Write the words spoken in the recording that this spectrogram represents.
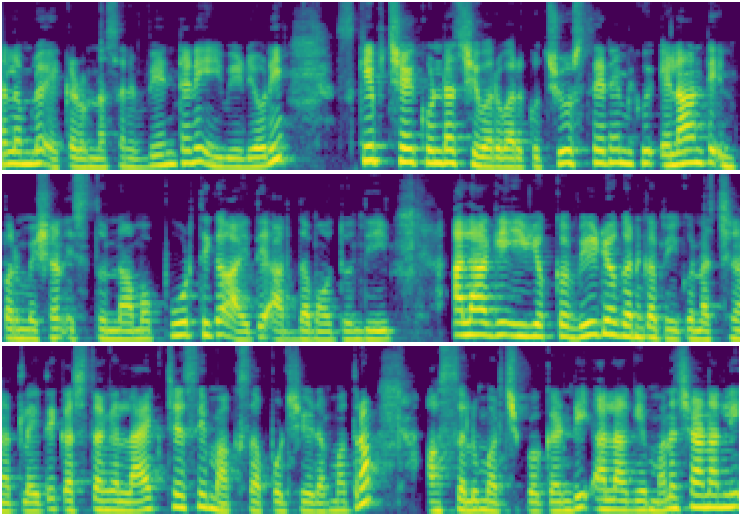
మండలంలో ఎక్కడున్నా సరే వెంటనే ఈ వీడియోని స్కిప్ చేయకుండా చివరి వరకు చూస్తేనే మీకు ఎలాంటి ఇన్ఫర్మేషన్ ఇస్తున్నామో పూర్తిగా అయితే అర్థమవుతుంది. అలాగే ఈ యొక్క వీడియో కనుక మీకు నచ్చినట్లయితే ఖచ్చితంగా లైక్ చేసి మాకు సపోర్ట్ చేయడం మాత్రం అస్సలు మర్చిపోకండి. అలాగే మన ఛానల్‌ని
